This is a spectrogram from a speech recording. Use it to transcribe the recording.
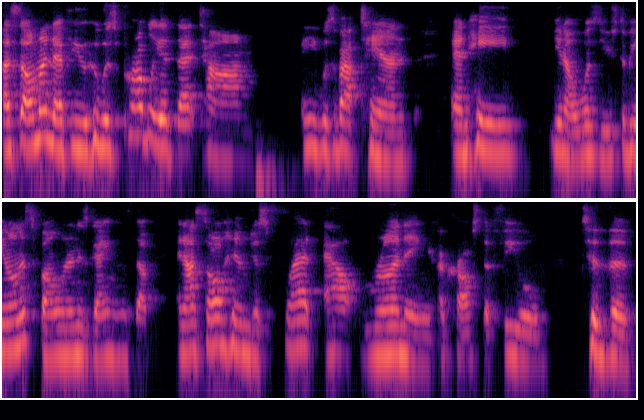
i saw my nephew who was probably at that time he was about 10 and he you know was used to being on his phone and his games and stuff. And i saw him just flat out running across the field to the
